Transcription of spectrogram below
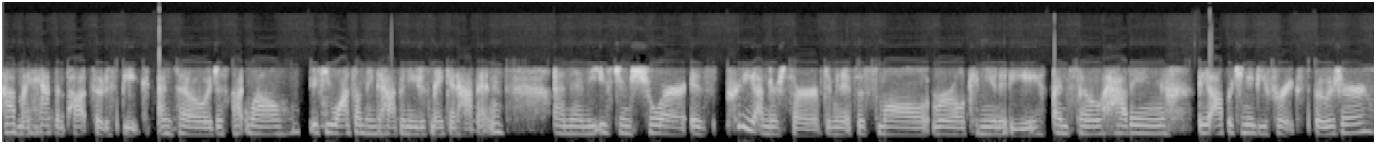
have my hand in the pot, so to speak. And so I just thought, well, if you want something to happen, you just make it happen. And then the Eastern Shore is pretty underserved. I mean, it's a small rural community. And so having the opportunity for exposure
